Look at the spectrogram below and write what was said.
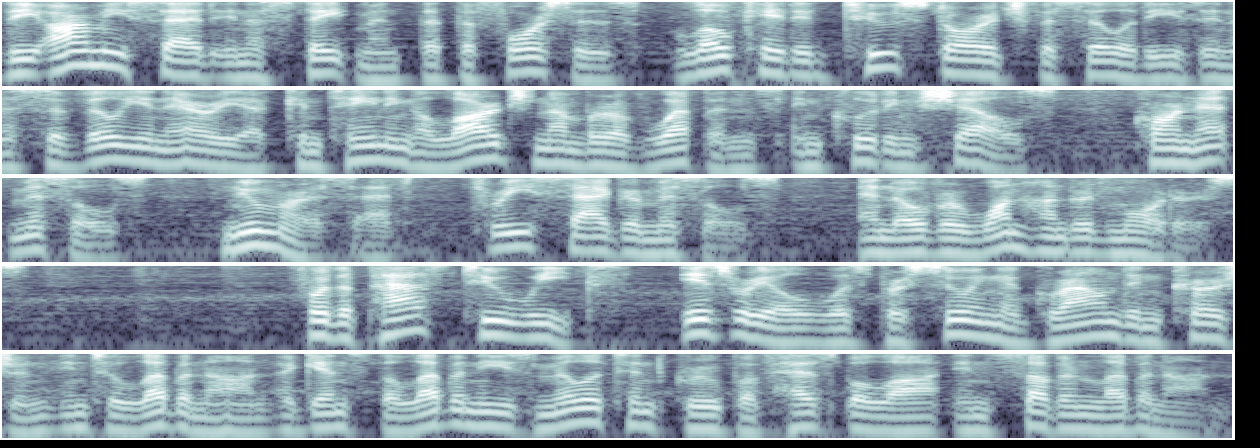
The army said in a statement that the forces located two storage facilities in a civilian area containing a large number of weapons including shells, Kornet missiles, numerous at-3 Sagger missiles, and over 100 mortars. For the past two weeks, Israel was pursuing a ground incursion into Lebanon against the Lebanese militant group of Hezbollah in southern Lebanon.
